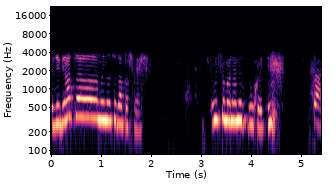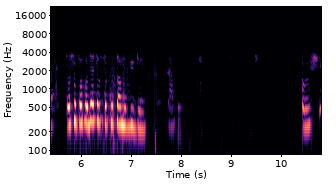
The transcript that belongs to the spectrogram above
Ребята, мы не туда пошли. Лучше мене не слухайте. Так, То, що попадете в таку саму біду. так. Вообще,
